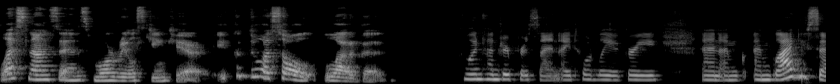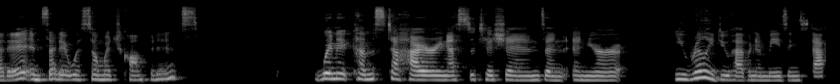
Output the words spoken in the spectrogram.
less nonsense, more real skincare. It could do us all a lot of good. 100%. I totally agree. And I'm I'm glad you said it and said it with so much confidence. When it comes to hiring estheticians and and your you really do have an amazing staff,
